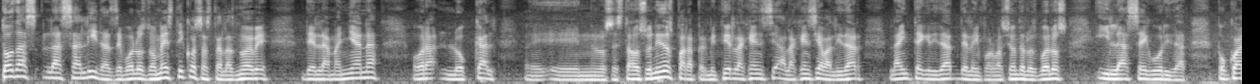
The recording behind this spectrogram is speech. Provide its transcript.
todas las salidas de vuelos domésticos hasta las 9 de la mañana, hora local eh, en los Estados Unidos, para permitir la agencia, a la agencia validar la integridad de la información de los vuelos y la seguridad. Poco,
